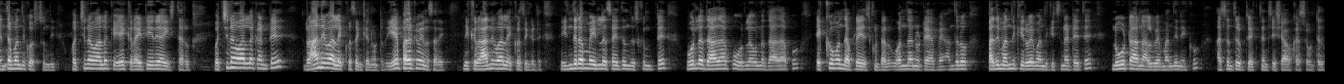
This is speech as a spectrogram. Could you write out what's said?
ఎంతమందికి వస్తుంది? వచ్చిన వాళ్ళకి ఏ క్రైటీరియా ఇస్తారు? వచ్చిన వాళ్ళకంటే రాని వాళ్ళు ఎక్కువ సంఖ్యలో ఉంటారు. ఏ పథకమైనా సరే నీకు రాని వాళ్ళు ఎక్కువ సంఖ్య ఉంటారు ఇందిరమ్మ ఇళ్ళ సైతం చూసుకుంటే ఊర్లో దాదాపు ఊర్లో ఉన్న దాదాపు ఎక్కువ మంది అప్లై చేసుకుంటారు. వంద నూట యాభై. అందులో పది మందికి ఇరవై మందికి ఇచ్చినట్టయితే నూట నలభై మంది నీకు అసంతృప్తి వ్యక్తం చేసే అవకాశం ఉంటుంది.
